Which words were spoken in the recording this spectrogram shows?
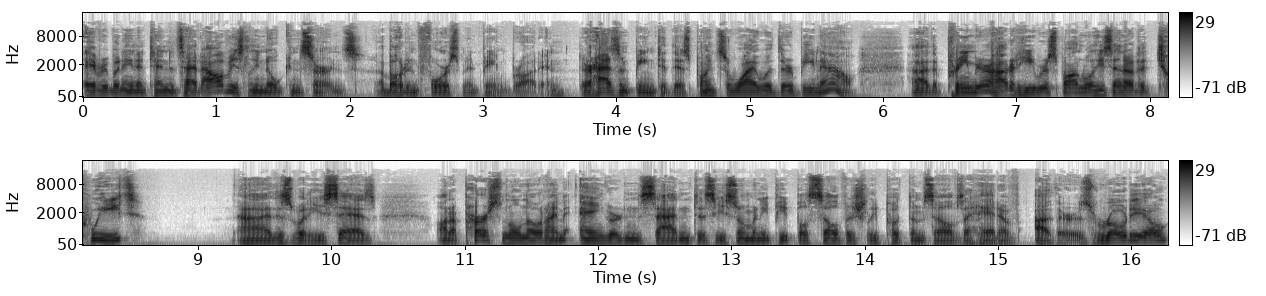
everybody in attendance had obviously no concerns about enforcement being brought in. There hasn't been to this point, so why would there be now? Uh, the Premier, how did he respond? Well, he sent out a tweet. Uh, this is what he says. On a personal note, I'm angered and saddened to see so many people selfishly put themselves ahead of others. Rodeo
